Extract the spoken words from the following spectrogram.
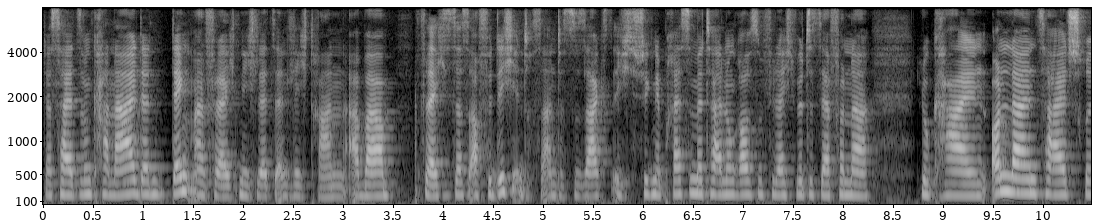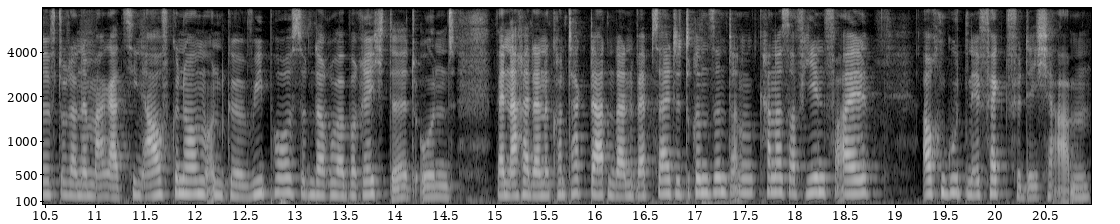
Das ist halt so ein Kanal, dann denkt man vielleicht nicht letztendlich dran, aber vielleicht ist das auch für dich interessant, dass du sagst, ich schicke eine Pressemitteilung raus und vielleicht wird es ja von einer lokalen Online-Zeitschrift oder einem Magazin aufgenommen und gerepostet und darüber berichtet. Und wenn nachher deine Kontaktdaten, deine Webseite drin sind, dann kann das auf jeden Fall auch einen guten Effekt für dich haben.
